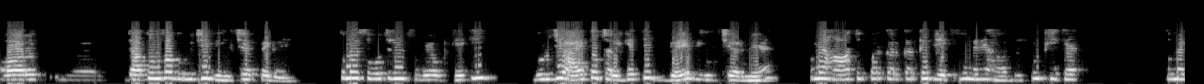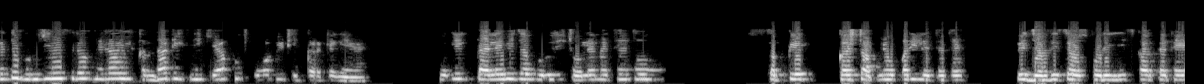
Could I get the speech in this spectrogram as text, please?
और जाते हुए गुरु जी व्हील चेयर पे गए। तो मैं सोच रही हूँ सुबह उठ के कि गुरु जी आए तो चल गए थे, गए व्हील चेयर में है। तो मैं हाथ ऊपर कर करके देख रही मेरे हाथ बिल्कुल ठीक है। तो मैं कहती गुरु ने सिर्फ़ मेरा ये कंधा ठीक नहीं किया कुछ और भी ठीक करके गए हैं। क्योंकि तो पहले भी जब गुरु जी चोले में थे तो सबके कष्ट अपने ऊपर ही लेते थे फिर जल्दी से उसको रिलीज़ करते थे।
